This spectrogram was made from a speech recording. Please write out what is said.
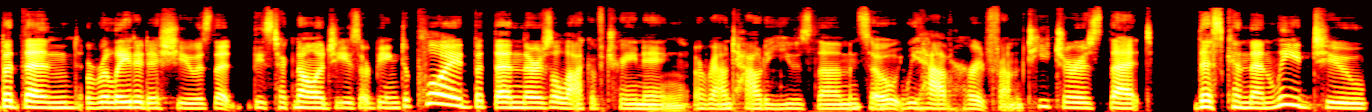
but then a related issue is that these technologies are being deployed, but then there's a lack of training around how to use them. And so we have heard from teachers that this can then lead to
